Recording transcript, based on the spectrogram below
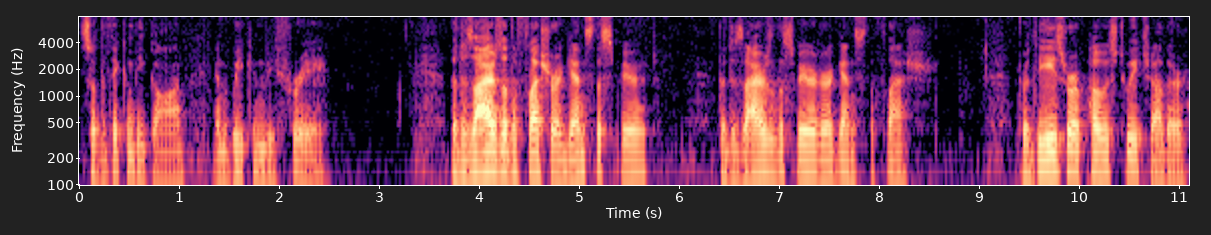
so that they can be gone and we can be free. The desires of the flesh are against the spirit. The desires of the spirit are against the flesh. For these are opposed to each other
